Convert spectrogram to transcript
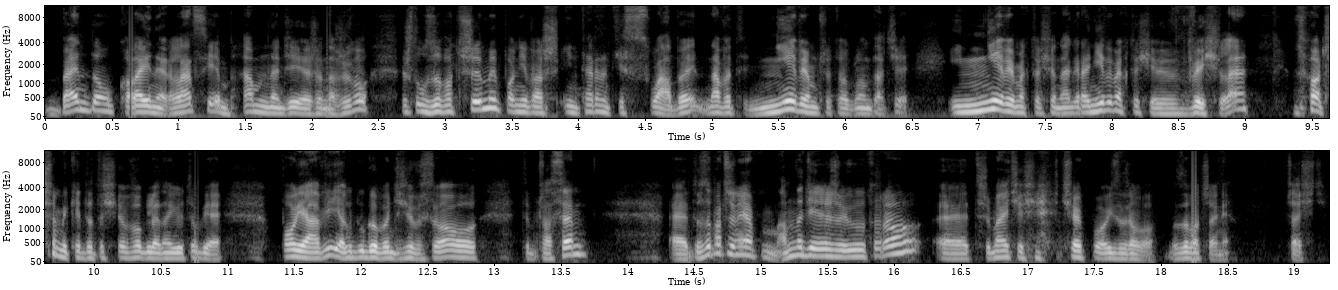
będą kolejne relacje, mam nadzieję, że na żywo. Zresztą zobaczymy, ponieważ internet jest słaby, nawet nie wiem, czy to oglądacie i nie wiem, jak to się nagra, nie wiem, jak to się wyśle. Zobaczymy, kiedy to się w ogóle na YouTubie pojawi, jak długo będzie się wysyłało tymczasem. E, Do zobaczenia, mam nadzieję, że jutro. E, Trzymajcie się ciepło i zdrowo. Do zobaczenia. Cześć.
